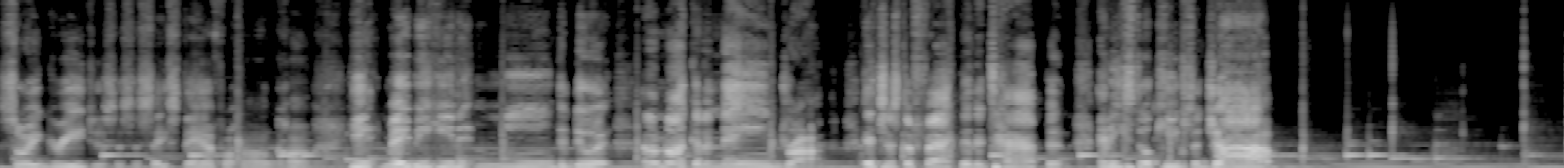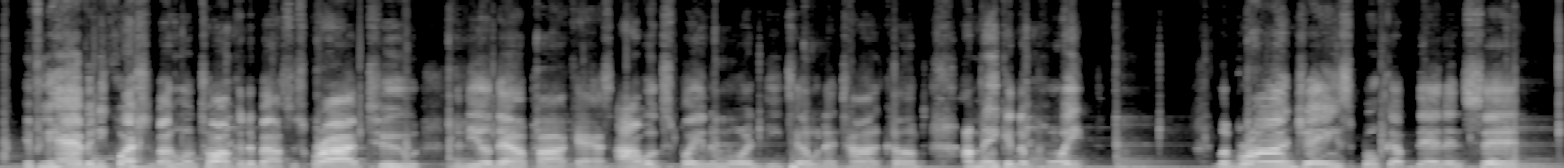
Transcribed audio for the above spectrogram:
so egregious as to say stand for Hong Kong. He maybe he didn't mean to do it, and I'm not gonna name drop. It's just the fact that it's happened, and he still keeps a job. If you have any questions about who I'm talking about, subscribe to the Kneel Down Podcast. I will explain it more in detail when that time comes. I'm making the point. LeBron James spoke up then and said,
